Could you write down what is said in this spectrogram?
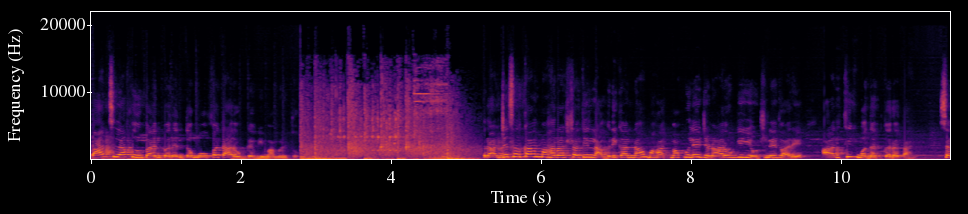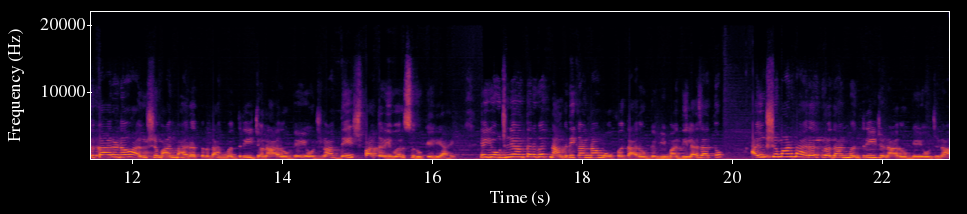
पाच लाख रुपयांपर्यंत मोफत आरोग्य विमा मिळतो. राज्य सरकार महाराष्ट्रातील नागरिकांना महात्मा फुले जनआरोग्य योजनेद्वारे आर्थिक मदत करत आहे. सरकारनं आयुष्यमान भारत प्रधानमंत्री जन आरोग्य योजना देश पातळीवर सुरू केली आहे. या योजनेअंतर्गत नागरिकांना मोफत आरोग्य विमा दिला जातो. आयुष्यमान भारत प्रधानमंत्री जन आरोग्य योजना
